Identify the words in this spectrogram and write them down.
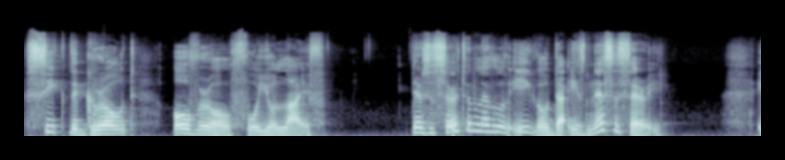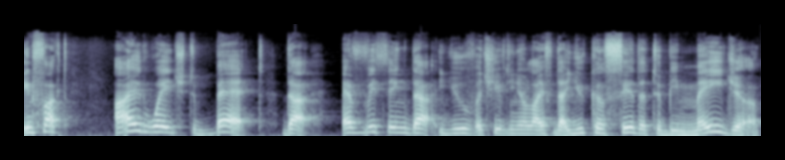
seek the growth overall for your life. There's a certain level of ego that is necessary. In fact, I'd wage to bet that everything that you've achieved in your life that you consider to be major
